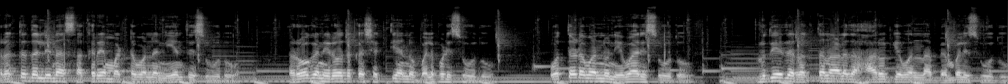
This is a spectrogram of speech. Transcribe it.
ರಕ್ತದಲ್ಲಿನ ಸಕ್ಕರೆ ಮಟ್ಟವನ್ನು ನಿಯಂತ್ರಿಸುವುದು, ರೋಗ ನಿರೋಧಕ ಶಕ್ತಿಯನ್ನು ಬಲಪಡಿಸುವುದು, ಒತ್ತಡವನ್ನು ನಿವಾರಿಸುವುದು, ಹೃದಯದ ರಕ್ತನಾಳದ ಆರೋಗ್ಯವನ್ನು ಬೆಂಬಲಿಸುವುದು,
